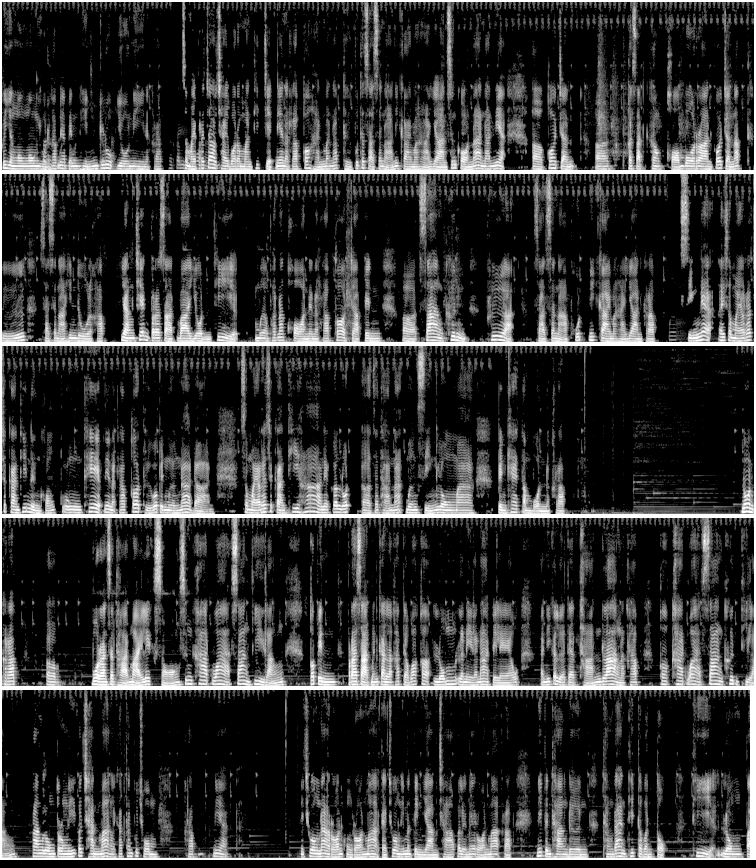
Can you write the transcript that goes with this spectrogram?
ก็ยังงงๆอยู่นะครับเนี่ยเป็นหินรูปโยนีนะครับ สมัยพระเจ้าชัยวรมันที่7เนี่ยนะครับก็หันมานับถือพุทธศาสนานิกายมหายาน ซึ่งก่อนหน้านั้นเนี่ยก็จะกษัตริย์ของของโบราณก็จะนับถือศาสนาฮินดูนะครับ อย่างเช่นปราสาทบายนที่ เมืองพระนครเนี่ยนะครับ ก็จะเป็นสร้างขึ้นเพื่อศาสนาพุทธนิกายมหายานครับสิงห์เนี่ยในสมัยรัชกาลที่หนึ่งของกรุงเทพเนี่ยนะครับ ก็ถือว่าเป็นเมืองหน้าด่าน สมัยรัชกาลที่ห้าเนี่ยก็ลดสถานะเมืองสิงห์ลงมาเป็นแค่ตำบลนะครับโน่นครับ โบราณสถานหมายเลขสองซึ่งคาดว่าสร้างที่หลัง ก็เป็นปราสาทเหมือนกันละครับ แต่ว่าก็ล้มระเนระนาดไปแล้ว อันนี้ก็เหลือแต่ฐานล่างนะครับ ก็คาดว่าสร้างขึ้นทีหลัง ทางลงตรงนี้ก็ชันมากเลยครับ ท่านผู้ชมครับเนี่ยในช่วงหน้าร้อนคงร้อนมาก แต่ช่วงนี้มันเป็นยามเช้าก็เลยไม่ร้อนมากครับ นี่เป็นทางเดินทางด้านทิศตะวันตกที่ลงไป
